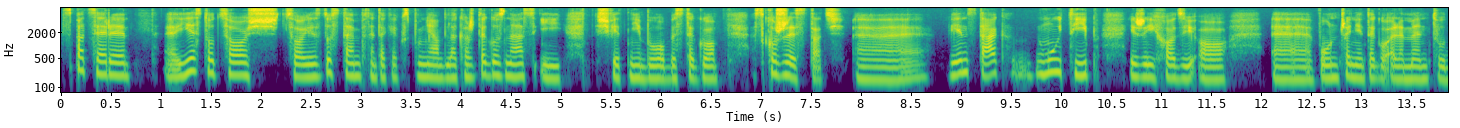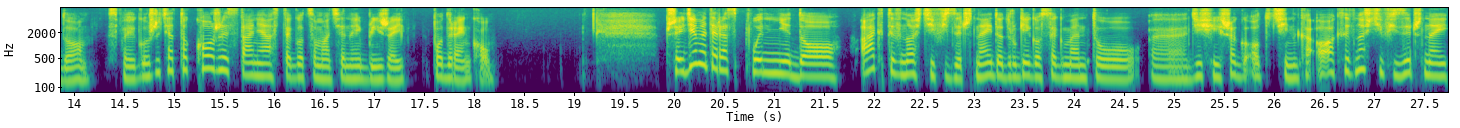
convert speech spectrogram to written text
spacery. Jest to coś, co jest dostępne, tak jak wspomniałam, dla każdego z nas i świetnie byłoby z tego skorzystać. E, więc tak, mój tip, jeżeli chodzi o e, włączenie tego elementu do swojego życia, to korzystania z tego, co macie najbliżej pod ręką. Przejdziemy teraz płynnie do aktywności fizycznej, do drugiego segmentu e, dzisiejszego odcinka. O aktywności fizycznej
